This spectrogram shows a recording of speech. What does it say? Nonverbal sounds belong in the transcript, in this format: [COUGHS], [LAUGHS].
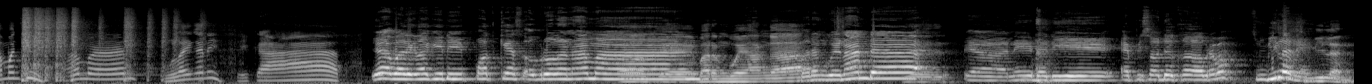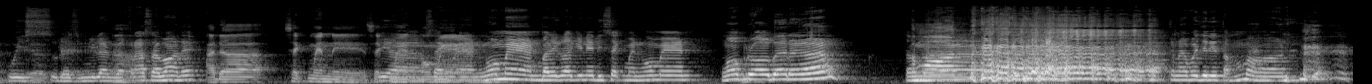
Aman cuy, aman. Mulai nggak nih? Sikat. Ya balik lagi di podcast obrolan Oke, aman. bareng gue Angga. Bareng gue Nanda. Ya ini udah di episode ke berapa? 9 ya? Sembilan. Wis Ya, sudah oke. 9 gak Nah, kerasa banget ya. Ada segmen nih, segmen Iya, ngomen. segmen ngomen. Balik lagi nih di segmen ngomen. Ngobrol bareng Temon. [LAUGHS] Kenapa jadi temon?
